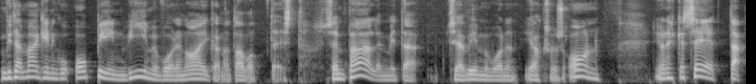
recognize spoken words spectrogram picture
mitä mäkin niin opin viime vuoden aikana tavoitteista, sen päälle mitä siellä viime vuoden jaksoissa on, niin on ehkä se, että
